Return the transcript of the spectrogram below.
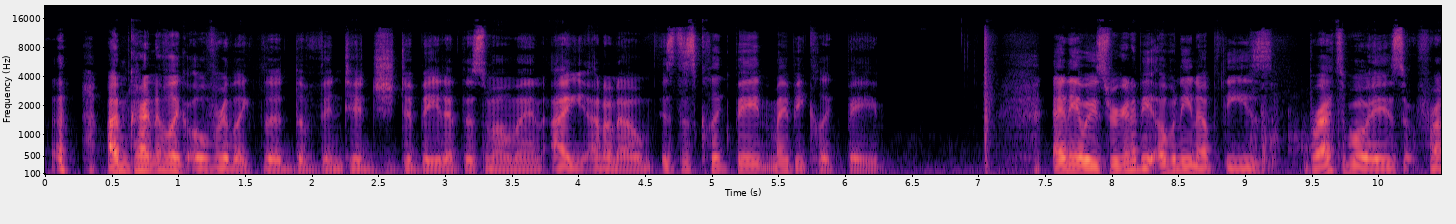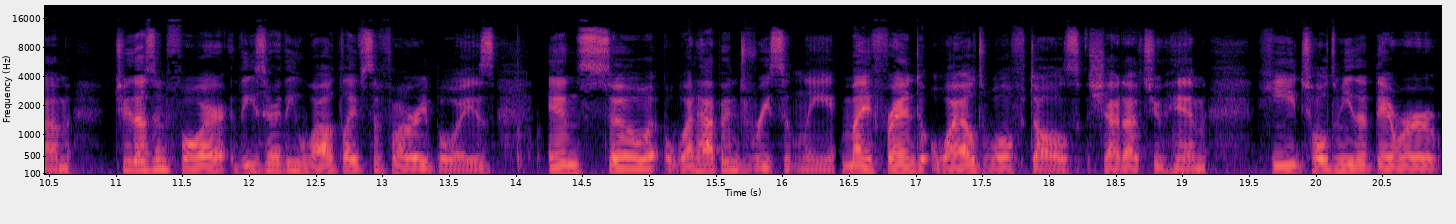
I'm kind of like over like the, the vintage debate at this moment. I, I don't know. Is this clickbait? It might be clickbait. Anyways, we're going to be opening up these Bratz Boyz from 2004. These are the Wildlife Safari Boys. And so what happened recently, my friend Wild Wolf Dolls, shout out to him, he told me that there were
